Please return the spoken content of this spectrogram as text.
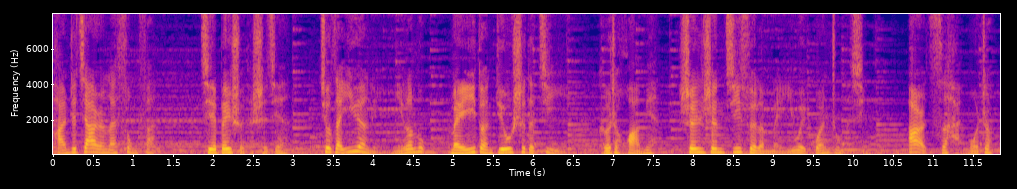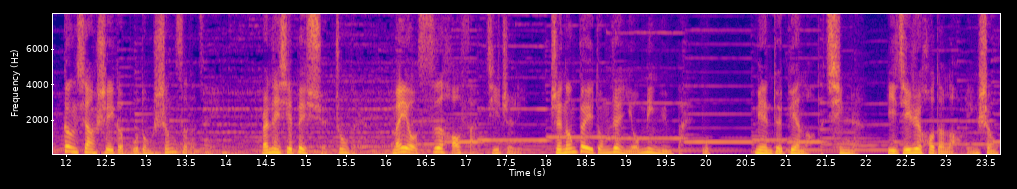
喊着家人来送饭，接杯水的时间就在医院里迷了路。每一段丢失的记忆，隔着画面，深深击碎了每一位观众的心。阿尔茨海默症更像是一个不动声色的贼，而那些被选中的人。没有丝毫反击之力，只能被动任由命运摆布。面对变老的亲人以及日后的老龄生活，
